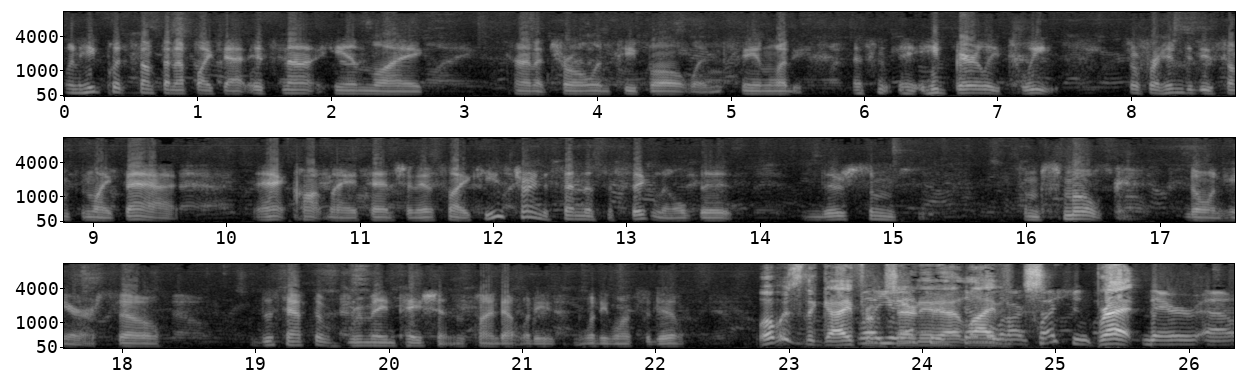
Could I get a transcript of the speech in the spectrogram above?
when he puts something up like that, it's not him like kind of trolling people and seeing what he. That's, he barely tweets. So for him to do something like that, that caught my attention. It's like he's trying to send us a signal that there's some some smoke going here. So just have to remain patient and find out what he what he wants to do. what was the guy from well, you Saturday answered Night Live? our questions Brett. there. Uh,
